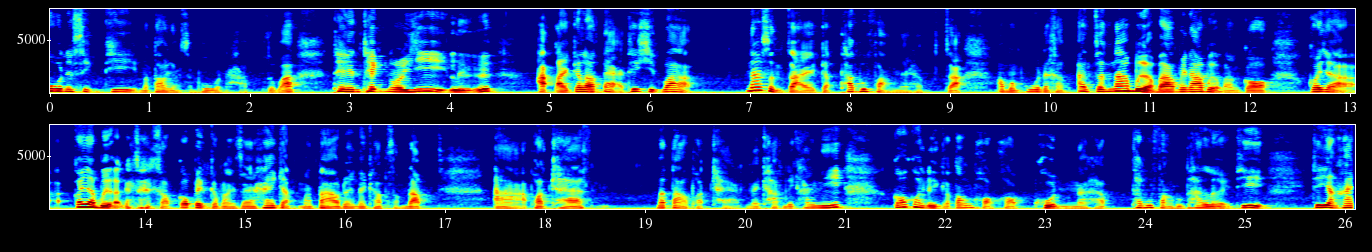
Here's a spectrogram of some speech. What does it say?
พูดในสิ่งที่มาตาอยากจะพูดนะครับ หรือว่าเทรนด์เทคโนโลยีหรืออะไรก็แล้วแต่ที่คิดว่าน่าสนใจกับท่านผู้ฟังนะครับ จะเอามาพูดนะครับ อาจจะน่าเบื่อบ้างไม่น่าเบื่อบ้างก็ ก็อย่าก็อย่าเบื่อกันนะครับ ก็เป็นกำลังใจให้กับมาตาวด้วยนะครับสำหรับอ่าพอดแคสต์ มาตาวพอดแคสต์นะครับ ในครั้งนี้ก็ก่อนอื่นก็ต้องขอขอบคุณนะครับท่านผู้ฟังทุกท่านเลยที่ที่ยังให้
